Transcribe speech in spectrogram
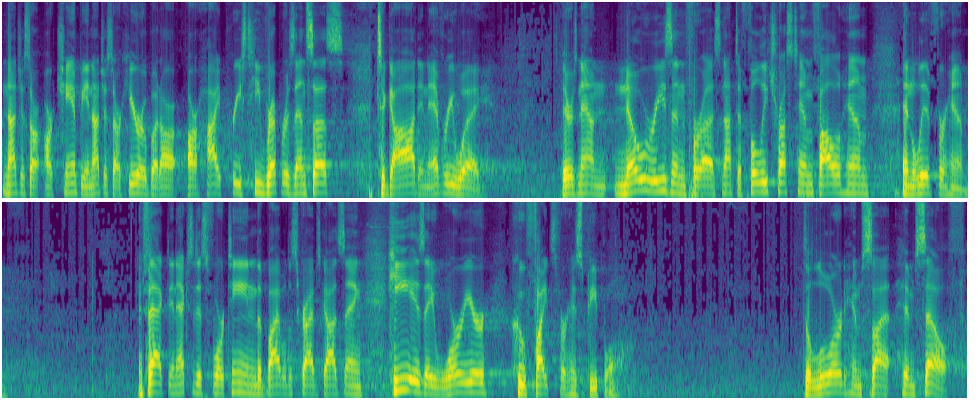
not just our, our, champion, not just our hero, but our, our high priest. He represents us to God in every way. There is now no reason for us not to fully trust him, follow him, and live for him. In fact, in Exodus 14, the Bible describes God saying, He is a warrior who fights for his people. The Lord Himself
